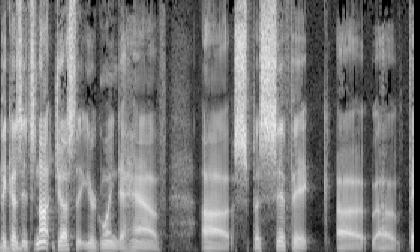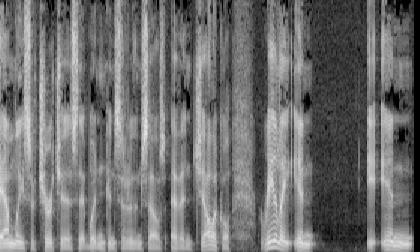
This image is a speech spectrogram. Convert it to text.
because mm-hmm. it's not just that you're going to have uh, specific. Uh, uh, families of churches that wouldn't consider themselves evangelical, really, in in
